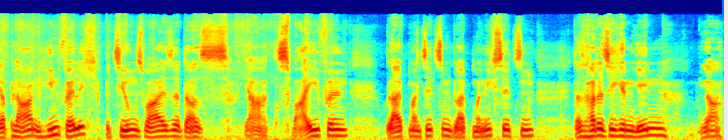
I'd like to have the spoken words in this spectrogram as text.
der Plan hinfällig, beziehungsweise das ja, Zweifeln, bleibt man sitzen, bleibt man nicht sitzen. Das hatte sich in jenen ja,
